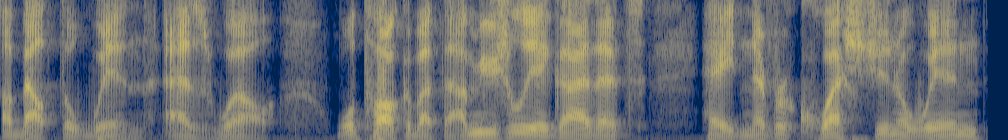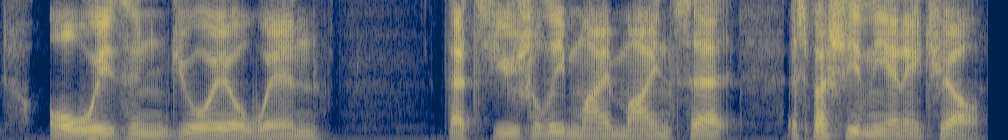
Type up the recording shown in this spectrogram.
about the win as well. We'll talk about that. I'm usually a guy that's, hey, never question a win, always enjoy a win. That's usually my mindset, especially in the NHL,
